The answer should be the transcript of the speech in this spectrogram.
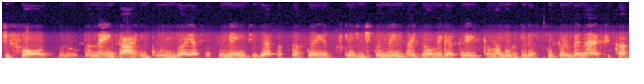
de fósforo. Também está incluindo aí essas sementes e essas castanhas, porque a gente também vai ter ômega 3, que é uma gordura super benéfica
